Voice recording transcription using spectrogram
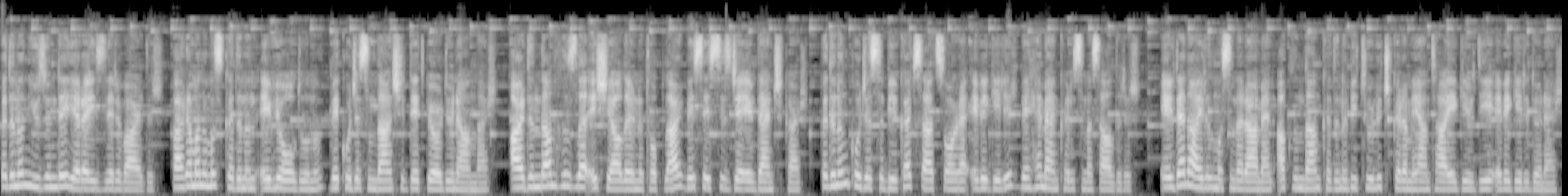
Kadının yüzünde yara izleri vardır. Kahramanımız kadının evli olduğunu ve kocasından şiddet gördüğünü anlar. Ardından hızla eşyalarını toplar ve sessizce evden çıkar. Kadının kocası birkaç saat sonra eve gelir ve hemen karısına saldırır. Evden ayrılmasına rağmen aklından kadını bir türlü çıkaramayan Taye girdiği eve geri döner.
